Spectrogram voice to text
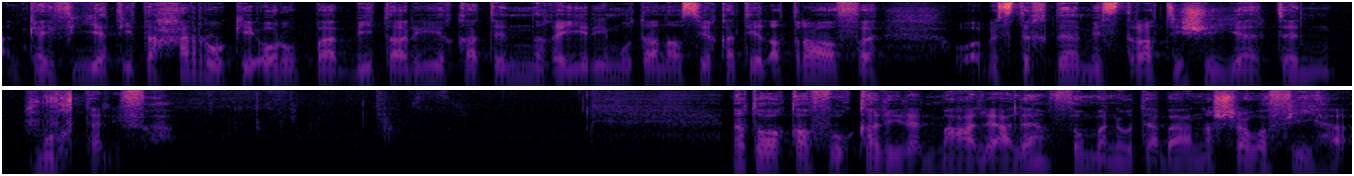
عن كيفية تحرك أوروبا بطريقة غير متناسقة الأطراف وباستخدام استراتيجيات مختلفة. نتوقف قليلا مع الإعلام ثم نتابع النشرة وفيها.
